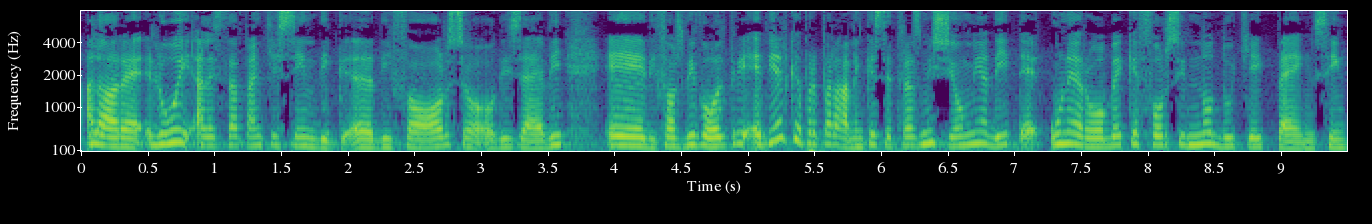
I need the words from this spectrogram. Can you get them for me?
Allora, lui è stato anche sindic di, eh, di Force o di Sevi e di Force di Voltri e bien che preparava in queste trasmissioni mi ha detto une robe che forse non tutti i pensi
